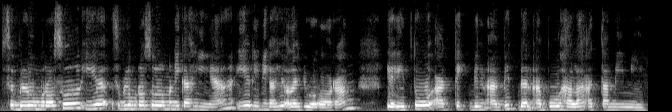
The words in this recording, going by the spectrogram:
sebelum Rasul ia sebelum Rasul menikahinya, ia dinikahi oleh dua orang, yaitu Atik bin Abid dan Abu Halah At-Tamimi.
